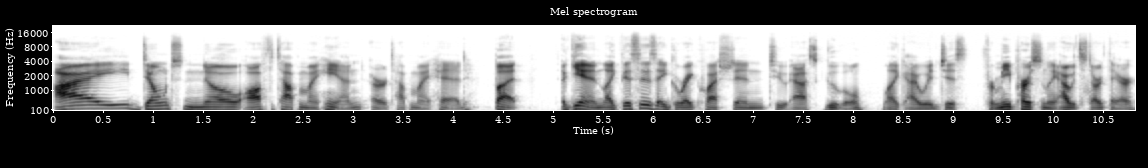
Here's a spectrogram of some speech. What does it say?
I don't know off the top of my hand or top of my head, but again, like this is a great question to ask Google. Like I would just, for me personally, I would start there.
